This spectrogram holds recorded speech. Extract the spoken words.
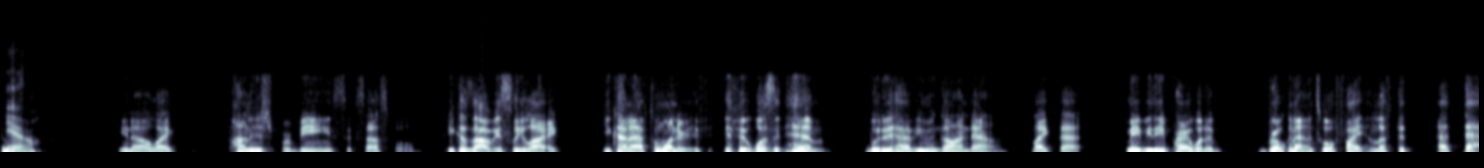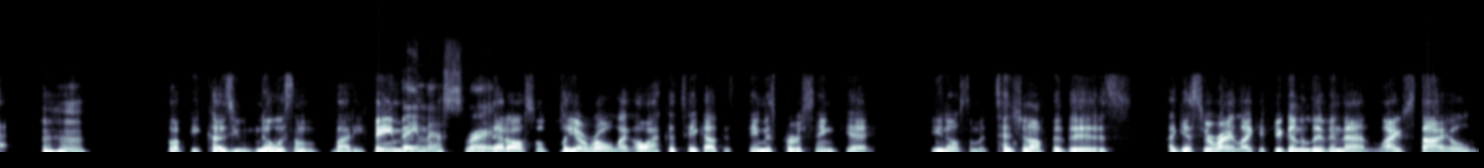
Yeah. You know, like punished for being successful. Because obviously, like, you kind of have to wonder if if it wasn't him, would it have even gone down like that? Maybe they probably would have broken out into a fight and left it at that. Mm-hmm but because you know it's somebody famous, famous, right? That also play a role. Like, oh, I could take out this famous person, get you know some attention off of this. I guess you're right. Like, if you're gonna live in that lifestyle,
